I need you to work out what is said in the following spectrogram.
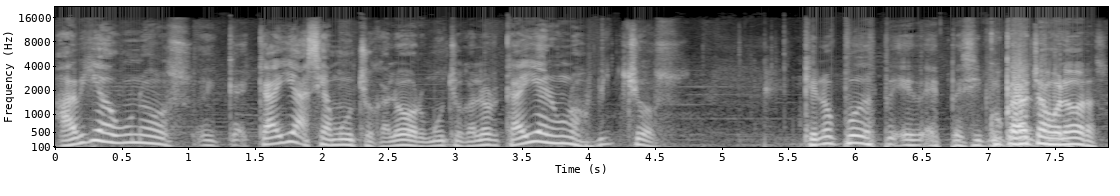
había unos. eh, ca- caía, hacía mucho calor, mucho calor. Caían unos bichos que no puedo espe- eh, especificar. Cucarachas voladoras.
